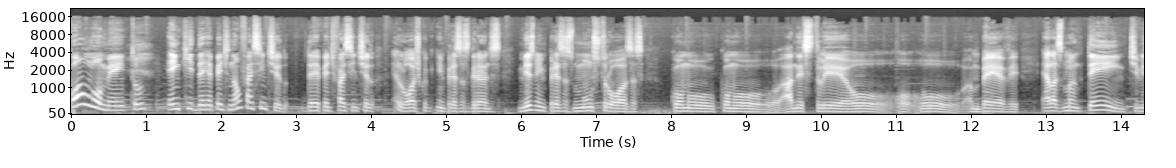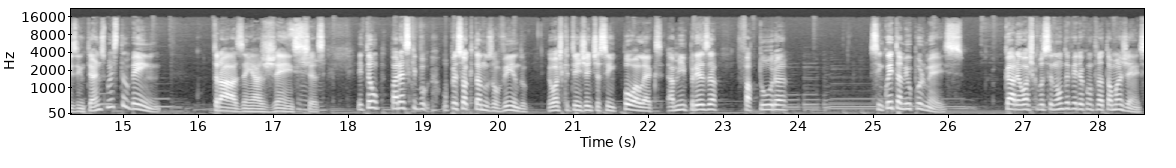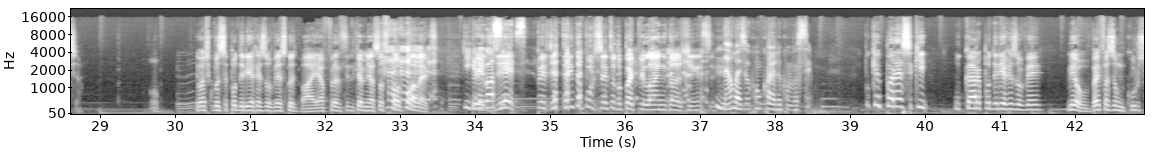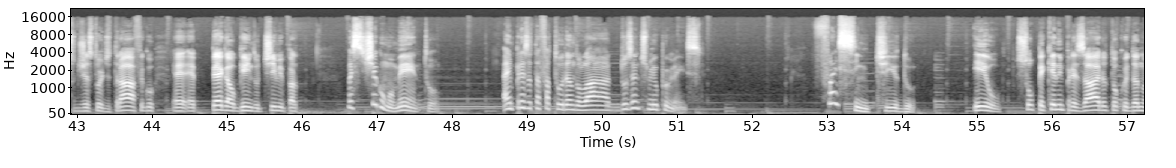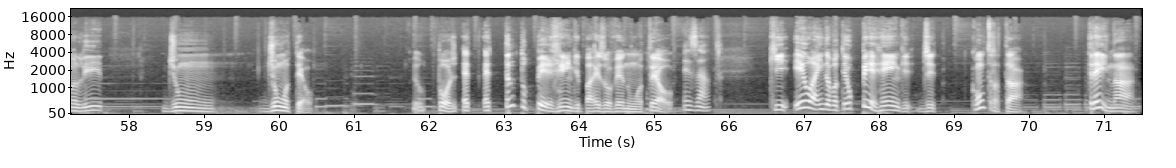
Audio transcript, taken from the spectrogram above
Qual o momento em que de repente não faz sentido? De repente faz sentido. É lógico, empresas grandes, mesmo empresas monstruosas, como, como a Nestlé ou, ou, ou Ambev, elas mantêm times internos, mas também trazem agências. Sim. Então, parece que o pessoal que está nos ouvindo, eu acho que tem gente assim, pô, Alex, a minha empresa fatura 50 mil por mês. Cara, eu acho que você não deveria contratar uma agência eu acho que você poderia resolver as coisas. Ah, e a Francine, que é minha sócia, falou, pô, Alex, que, que negócio é esse? perdi 30% do pipeline da agência. Não, mas eu concordo com você. Porque parece que o cara poderia resolver. Meu, vai fazer um curso de gestor de tráfego, é, é, pega alguém do time para. Mas chega um momento, a empresa está faturando lá 200 mil por mês. Faz sentido eu sou pequeno empresário, estou cuidando ali de um de um hotel. Eu, pô, é, é tanto perrengue para resolver num hotel. Exato. Que eu ainda vou ter o perrengue de contratar, treinar,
